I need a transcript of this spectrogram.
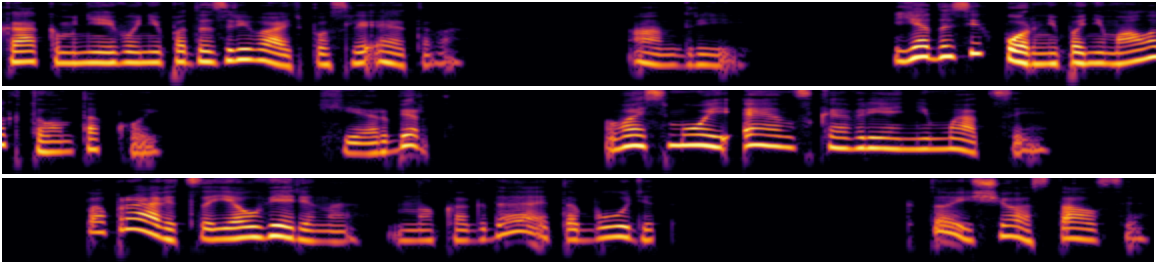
Как мне его не подозревать после этого? Андрей. Я до сих пор не понимала, кто он такой. Херберт. Восьмой Энска реанимации. Поправится, я уверена, но когда это будет? Кто еще остался?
